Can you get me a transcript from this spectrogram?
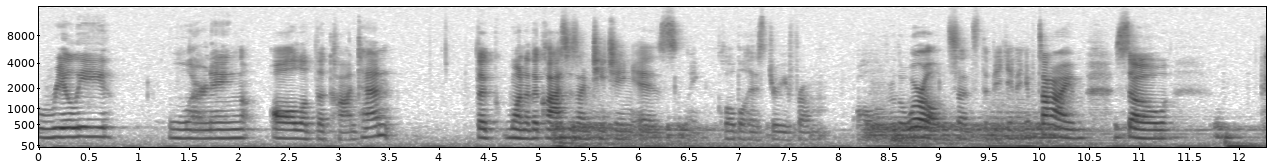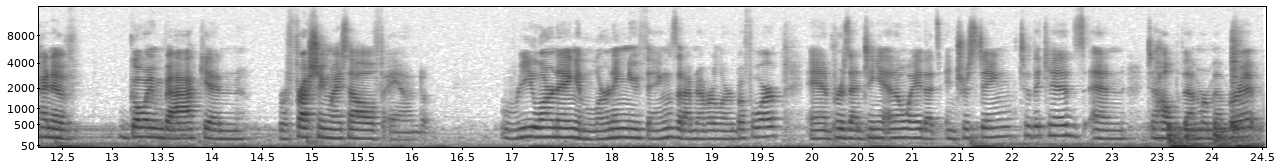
really learning all of the content the one of the classes i'm teaching is like global history from all over the world since the beginning of time so kind of going back and refreshing myself and relearning and learning new things that I've never learned before and presenting it in a way that's interesting to the kids and to help them remember it.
